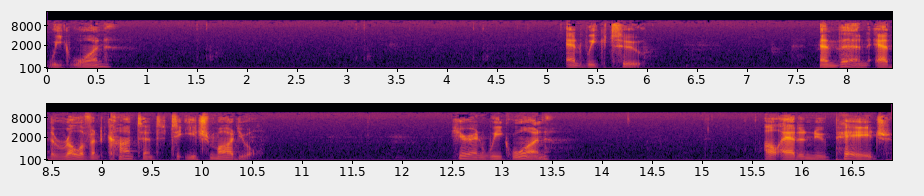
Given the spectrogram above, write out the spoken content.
Week 1 and Week 2. And then add the relevant content to each module. Here in Week 1, I'll add a new page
